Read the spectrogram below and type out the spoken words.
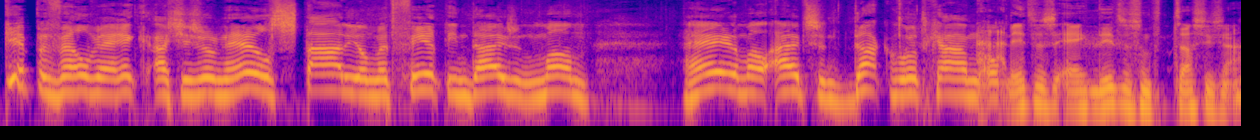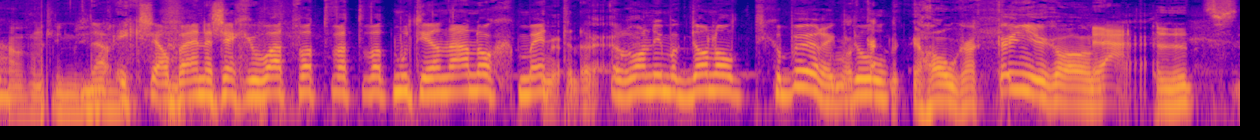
kippenvelwerk als je zo'n heel stadion met 14.000 man helemaal uit zijn dak hoort gaan. Ja, Op... dit was echt dit was een fantastische avond. Nou, ik zou bijna zeggen, wat, wat, wat, wat moet hierna nog met Ronnie McDonald gebeuren? Ik bedoel, Hoger kun je gewoon. Ja, dat,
